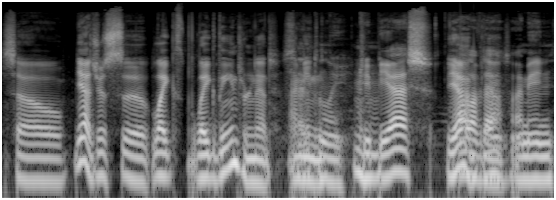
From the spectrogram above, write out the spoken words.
So yeah, just uh, like like the internet. I mean, Certainly. GPS, Yeah, all of yeah. that. I mean,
